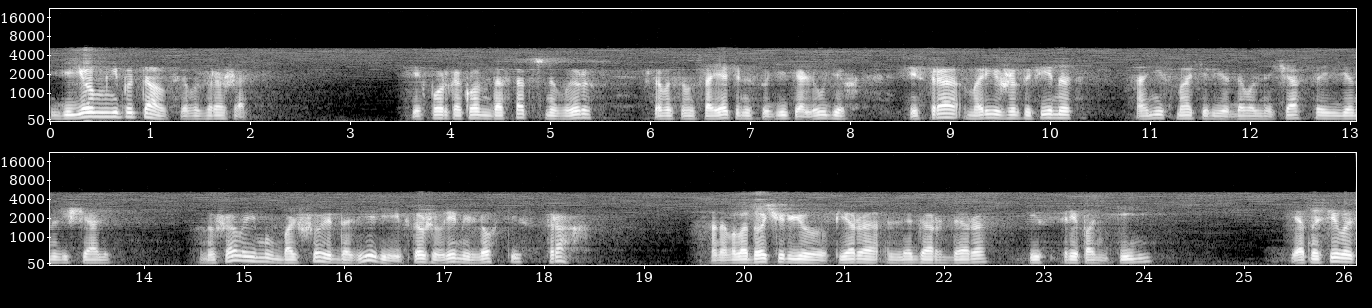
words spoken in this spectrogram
Гийом не пытался возражать. С тех пор, как он достаточно вырос, чтобы самостоятельно судить о людях, сестра Мария Жозефина, они с матерью довольно часто ее навещали, внушала ему большое доверие и в то же время легкий страх. Она была дочерью Пьера Легардера, из Репантини и относилась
